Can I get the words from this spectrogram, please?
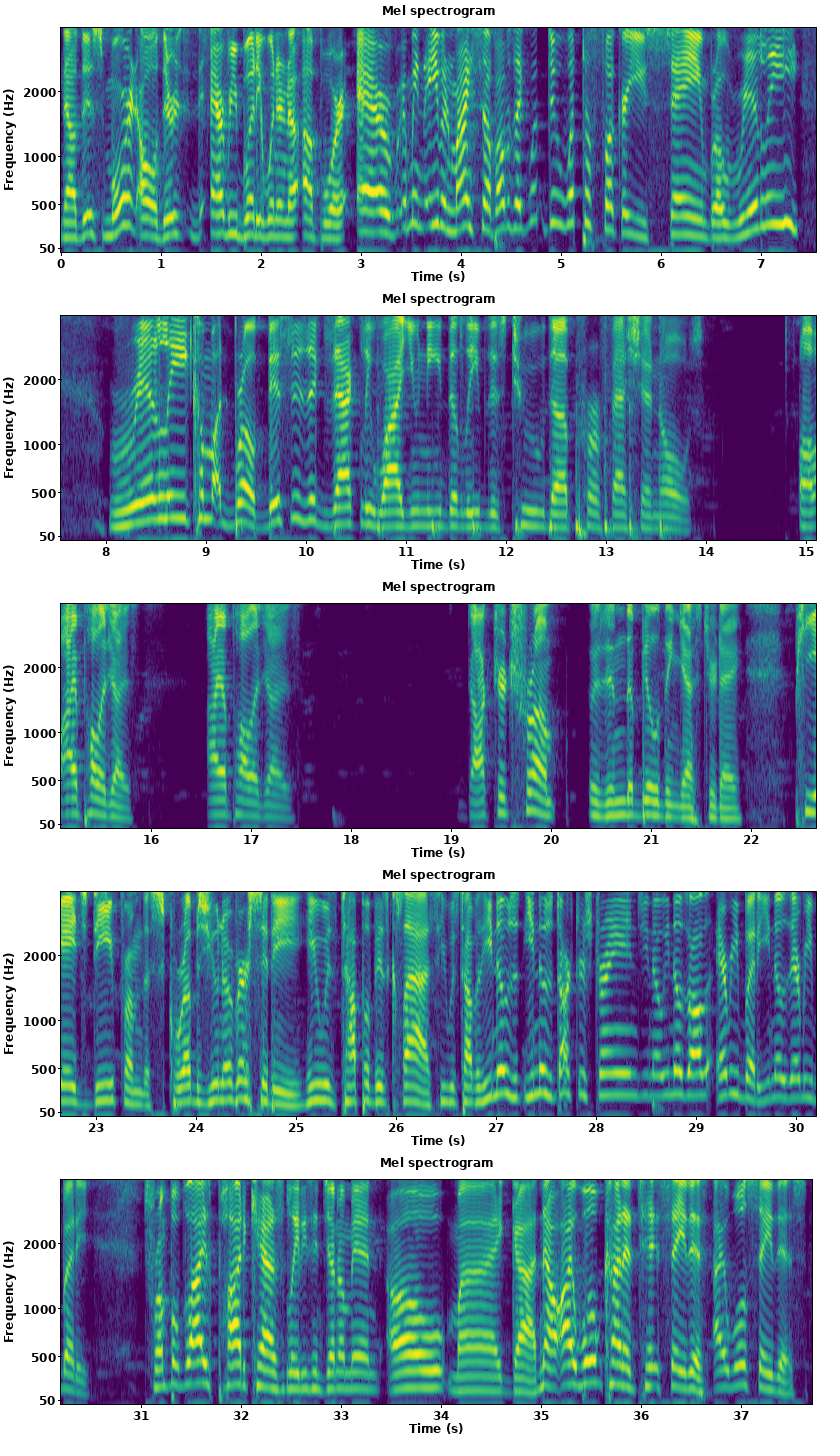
Now this morning, oh, there's everybody went in an uproar. Every, I mean, even myself, I was like, "What, dude? What the fuck are you saying, bro? Really?" Really? Come on, bro. This is exactly why you need to leave this to the professionals. Oh, I apologize. I apologize. Dr. Trump was in the building yesterday. PhD from the Scrubs University. He was top of his class. He was top of he knows he knows Doctor Strange, you know, he knows all everybody. He knows everybody. Trump of Lies podcast, ladies and gentlemen. Oh my god. Now, I will kind of t- say this. I will say this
